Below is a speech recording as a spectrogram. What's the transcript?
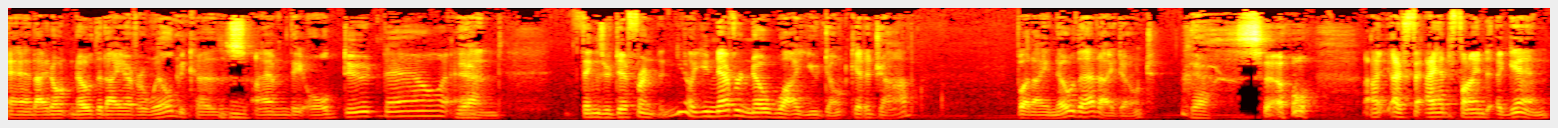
and I don't know that I ever will because I'm the old dude now, Yeah. and things are different. And you know, you never know why you don't get a job, but I know that I don't. yeah, So I, I fa- I had to find again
